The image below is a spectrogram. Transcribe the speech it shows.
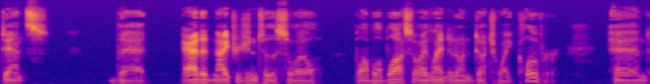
dense, that added nitrogen to the soil, blah, blah, blah. So, I landed on Dutch white clover. And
